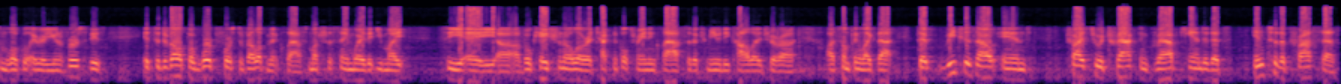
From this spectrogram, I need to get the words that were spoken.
some local area universities is to develop a workforce development class, much the same way that you might see a, uh, a vocational or a technical training class at a community college or, a, or something like that, that reaches out and tries to attract and grab candidates into the process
